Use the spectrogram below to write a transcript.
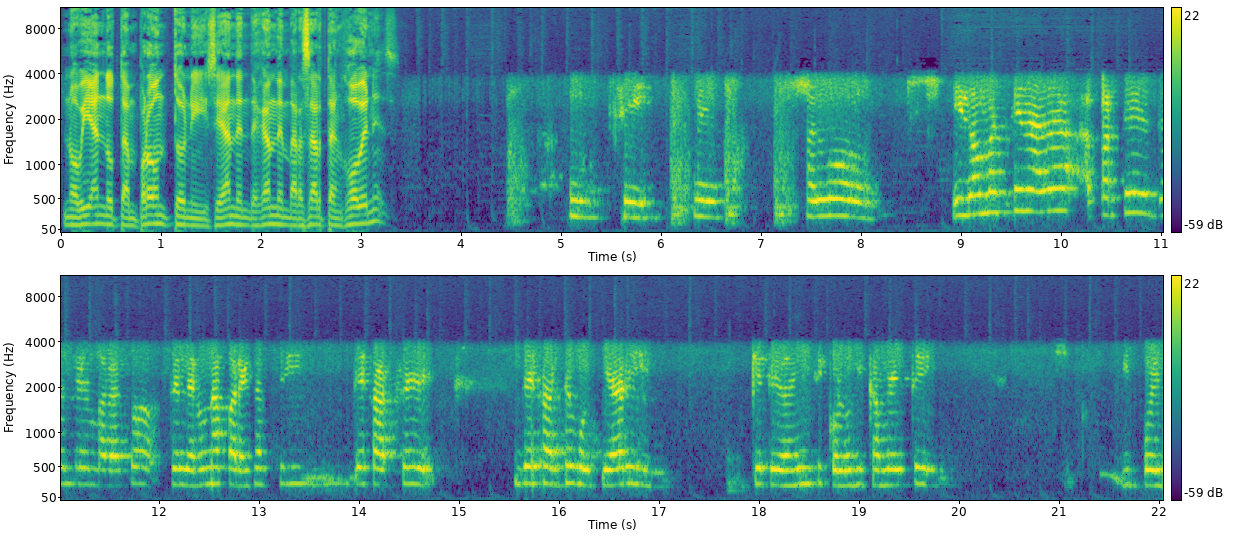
noviando tan pronto ni se anden dejando embarazar tan jóvenes. Sí, algo... Y lo más que nada, aparte del embarazo, tener una pareja así, dejarse, dejarse golpear y que te dañen psicológicamente y, y pues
